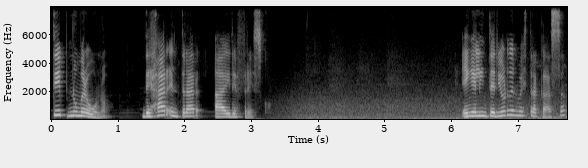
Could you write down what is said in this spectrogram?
Tip número 1. Dejar entrar aire fresco. En el interior de nuestra casa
